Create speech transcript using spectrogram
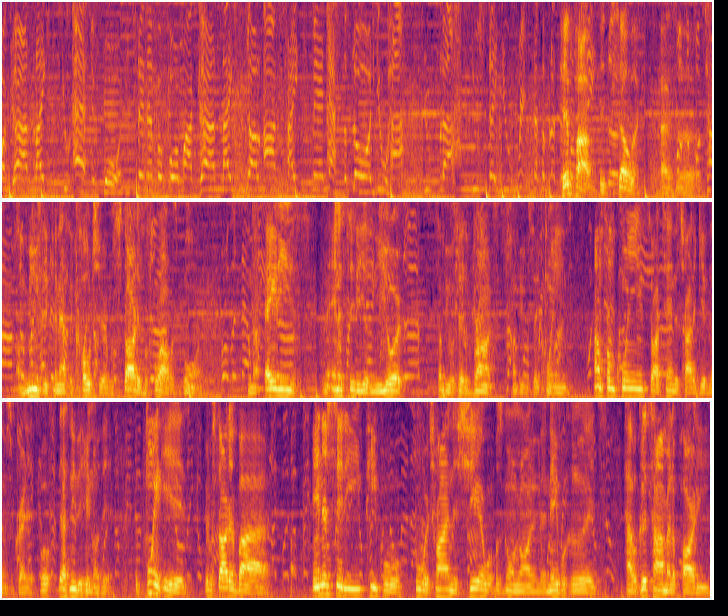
what God like you asking for. Standing before my God like y'all are tight. Man, that's the Lord. You high, you fly, you say you rich, that's a blessing. Hip hop itself as a, a music and as a culture was started before I was born. In the 80s, in the inner city of New York, some people say the Bronx, some people say Queens. I'm from Queens, so I tend to try to give them some credit. But that's neither here nor there. The point is, it was started by inner city people who were trying to share what was going on in their neighborhoods, have a good time at a party,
